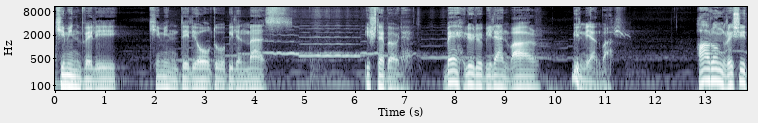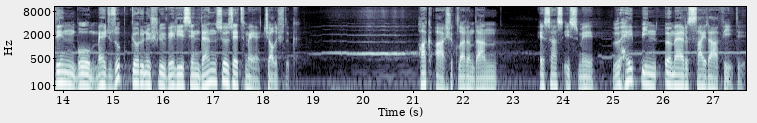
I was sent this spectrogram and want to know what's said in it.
Kimin veli, kimin deli olduğu bilinmez. İşte böyle. Behlül'ü bilen var, bilmeyen var. Harun Reşid'in bu meczup görünüşlü velisinden söz etmeye çalıştık hak aşıklarından esas ismi Vüheyb bin Ömer Sayrafi'ydi.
